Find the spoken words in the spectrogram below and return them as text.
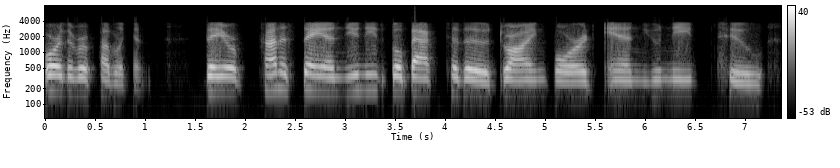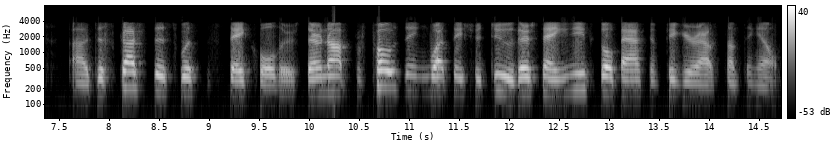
or the Republicans. They are kind of saying you need to go back to the drawing board and you need to uh, discuss this with stakeholders. They're not proposing what they should do. They're saying you need to go back and figure out something else.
